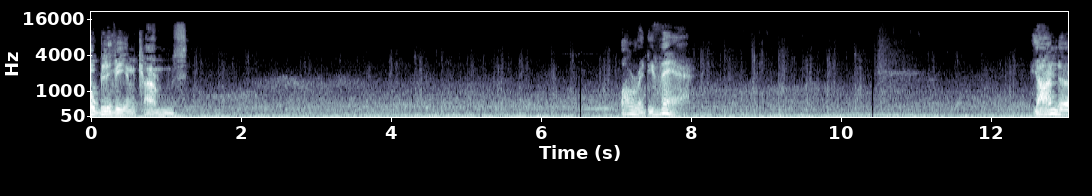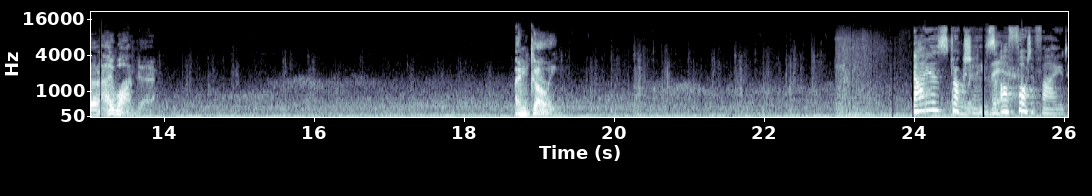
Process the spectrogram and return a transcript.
Oblivion comes. Already there. Yonder I wander. I'm going. Dire's structures are fortified.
